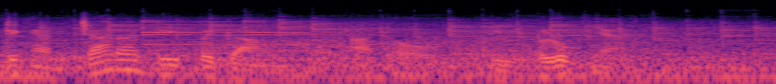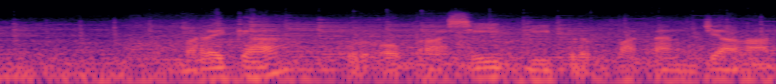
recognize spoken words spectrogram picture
dengan cara dipegang atau dipeluknya. Mereka beroperasi di perempatan jalan,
